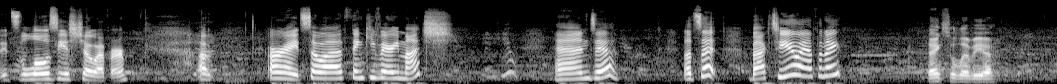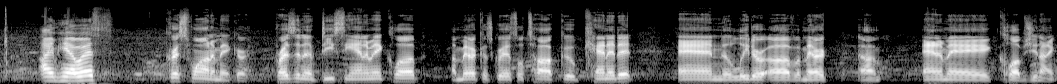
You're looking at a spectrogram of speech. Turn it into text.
It's the lulziest show ever. Uh, all right, so uh, thank you very much. Thank you. And yeah, that's it. Back to you, Anthony. Thanks, Olivia. I'm here with. Chris Wanamaker, president of DC Anime Club, America's Greatest Otaku candidate, and the leader of Ameri- um, Anime Clubs Unite.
